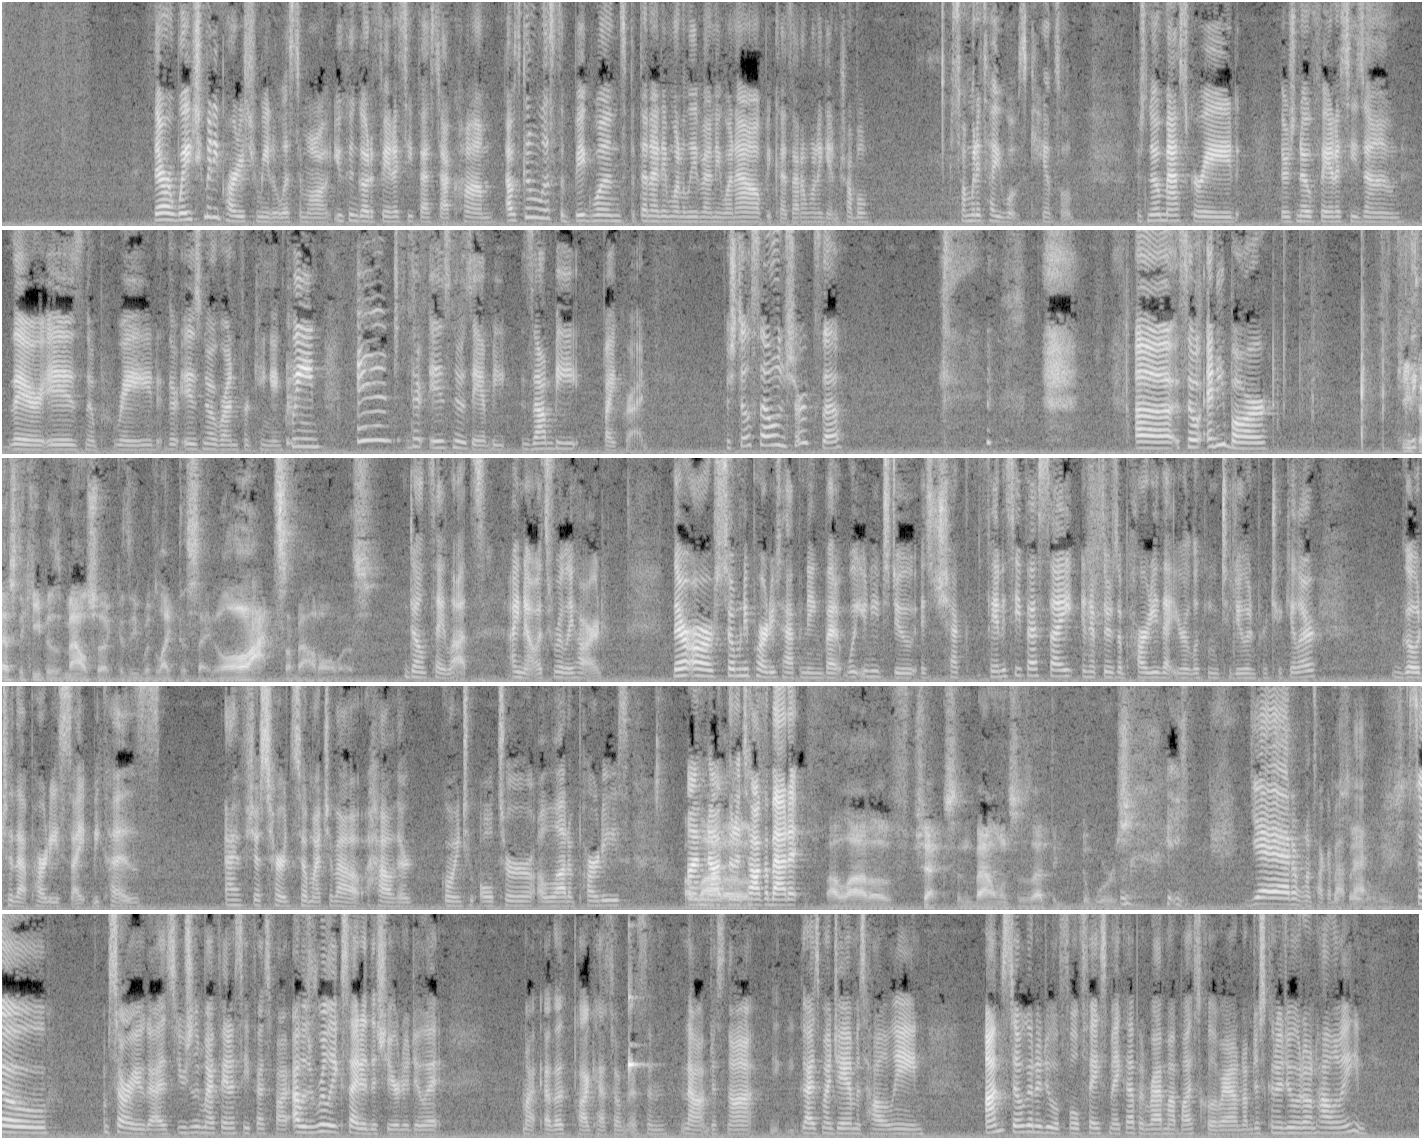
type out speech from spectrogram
there are way too many parties for me to list them all. You can go to fantasyfest.com. I was going to list the big ones, but then I didn't want to leave anyone out because I don't want to get in trouble. So I'm going to tell you what was canceled. There's no masquerade. There's no fantasy zone. There is no parade. There is no run for king and queen. And there is no zombie, zombie bike ride. They're still selling shirts though. uh, so any bar, Keith has to keep his mouth shut because he would like to say lots about all this. don't say lots. I know it's really hard. There are so many parties happening, but what you need to do is check the Fantasy Fest site, and if there's a party that you're looking to do in particular, go to that party's site because I've just heard so much about how they're going to alter a lot of parties. I'm not going to talk about it. A lot of checks and balances at the doors. yeah, I don't want to talk about that. So, I'm sorry, you guys. Usually, my Fantasy Fest five. I was really excited this year to do it. My other podcast on this, and now I'm just not. You guys, my jam is Halloween. I'm still gonna do a full face makeup and ride my bicycle around. I'm just gonna do it on Halloween.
